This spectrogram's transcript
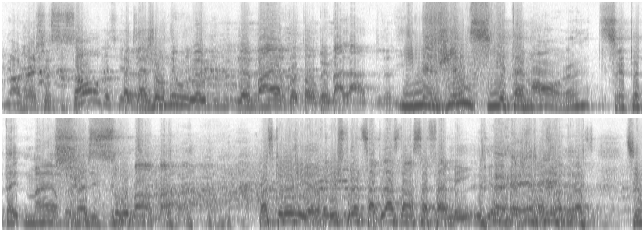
Il mange un saucisson, qu'est-ce qu'il y Fait a? que la journée où le, le maire va tomber malade, là, Imagine s'il était mort, hein? Tu serais peut-être maire de Valleyfield. sûrement mort. Parce que là, il aurait fallu que je prenne sa place dans sa famille. Je on,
